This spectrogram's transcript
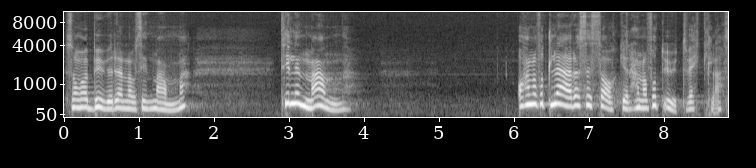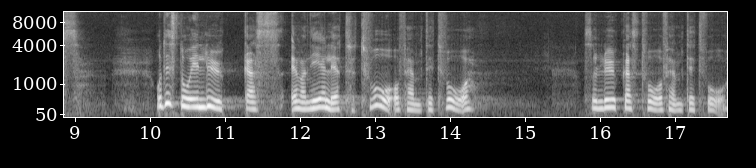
som var buren av sin mamma till en man. Och han har fått lära sig saker, han har fått utvecklas. Och det står i Lukas evangeliet 2 och 52. Så Lukas 2 och 52.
